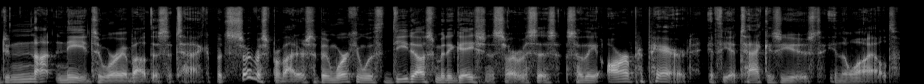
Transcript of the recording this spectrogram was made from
do not need to worry about this attack, but service providers have been working with DDoS mitigation services so they are prepared if the attack is used in the wild.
